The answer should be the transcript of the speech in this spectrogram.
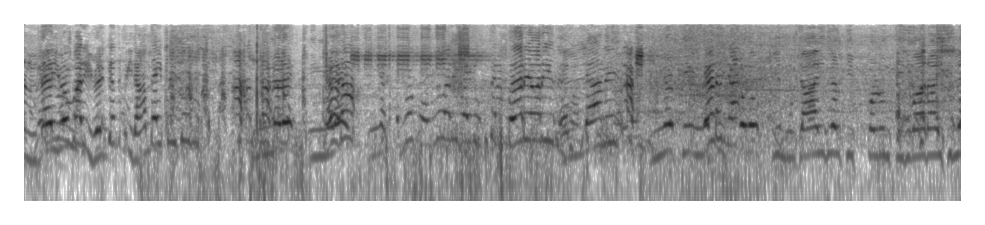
എന്താ ഇവൻ പറയും? പിരാന്തായി പോയി നിങ്ങൾ നിങ്ങൾ ഉത്തരം വേറെ നിങ്ങൾക്ക് ഇപ്പോഴും ഈ മുജാഹിദുകൾക്ക് ഇപ്പോഴും തിരുവാടായിട്ടില്ല.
